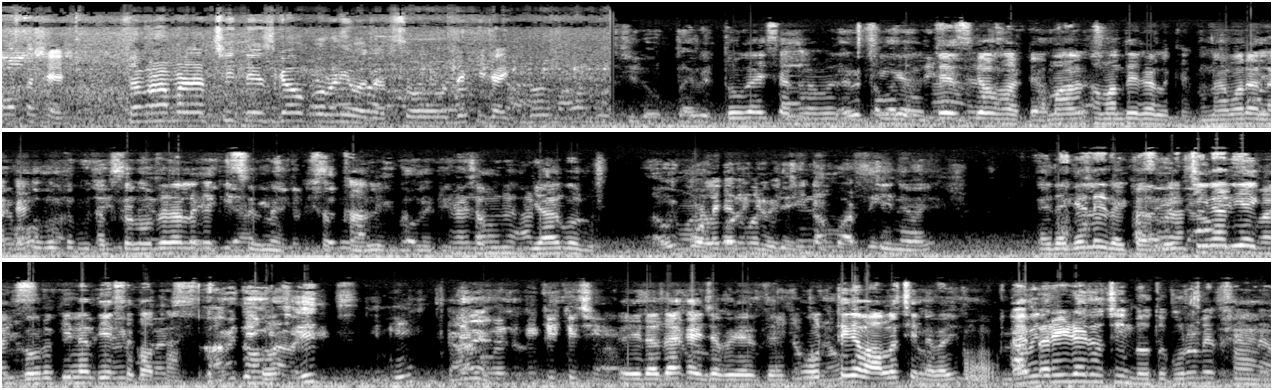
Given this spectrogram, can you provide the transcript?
অবস্থা শেষ। তখন আমরা যাচ্ছি তেজগাঁও কলোনি বাজার তো দেখি যাই তো গাইস এখন আমরা যাচ্ছি তেজগাঁও হাটে। আমার আমাদের এলাকায় মানে আমার এলাকায়। এখন ওদের এলাকায় কিছু নেই সব খালি। ইয়া গরু। চীনে ভাই। এটা গেলে দেখা এই চীনা দিয়ে গরু কিনা দিয়েছে কথা। আমি তো কি? কি চিনি? এটা দেখাই যাবে ওর থেকে ভালো চিনে ভাই। আমি তো চিনবো তো গরুর ব্যবসা হ্যাঁ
